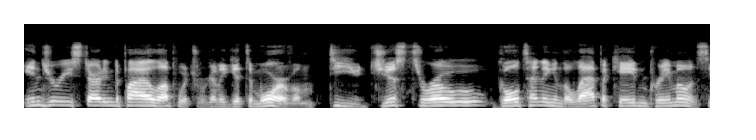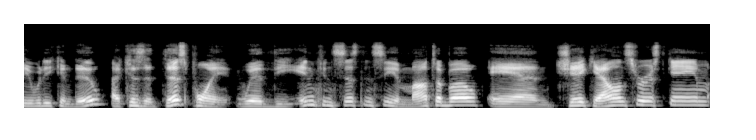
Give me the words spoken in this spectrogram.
injuries starting to pile up, which we're going to get to more of them. Do you just throw goaltending in the lap of Cayden Primeau and see what he can do? Uh, because at this point, with the inconsistency in Montembeault and Jake Allen's first game,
